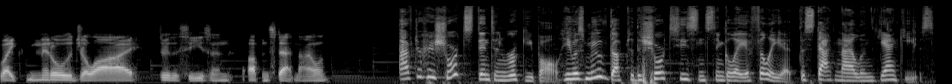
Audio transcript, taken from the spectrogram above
like middle of July through the season up in Staten Island. After his short stint in rookie ball, he was moved up to the short season single A affiliate, the Staten Island Yankees,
